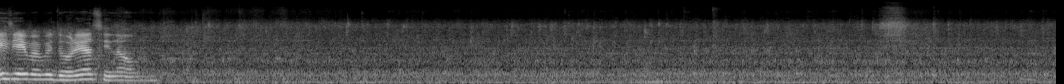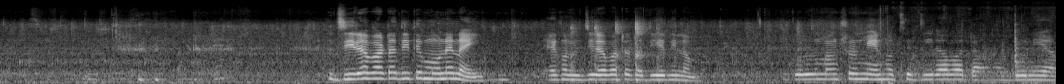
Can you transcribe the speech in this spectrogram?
এই যে এইভাবে ধরে আছি নাও জিরা বাটা দিতে মনে নাই। এখন জিরা বাটাটা দিয়ে দিলাম। গরুর মাংসর মেন হচ্ছে জিরা বাটা আর ধনিয়া।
